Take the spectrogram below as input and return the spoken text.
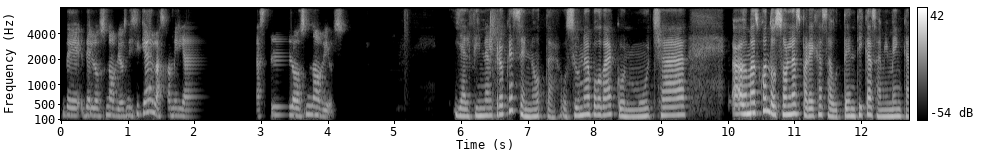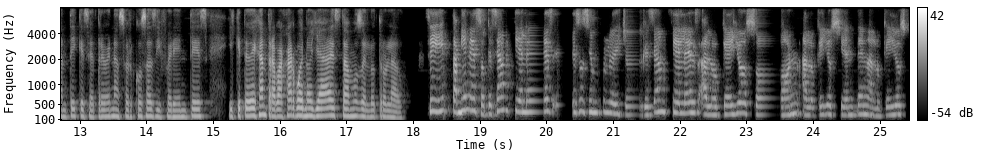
de, de los novios, ni siquiera de las familias, los novios. Y al final creo que se nota, o sea, una boda con mucha... Además, cuando son las parejas auténticas, a mí me encanta y que se atreven a hacer cosas diferentes y que te dejan trabajar, bueno, ya estamos del otro lado. Sí, también eso, que sean fieles, eso siempre lo he dicho, que sean fieles a lo que ellos son, a lo que ellos sienten, a lo que ellos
